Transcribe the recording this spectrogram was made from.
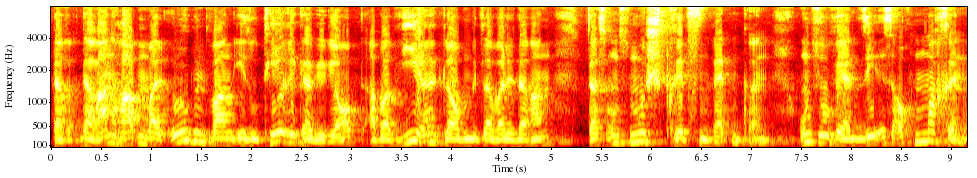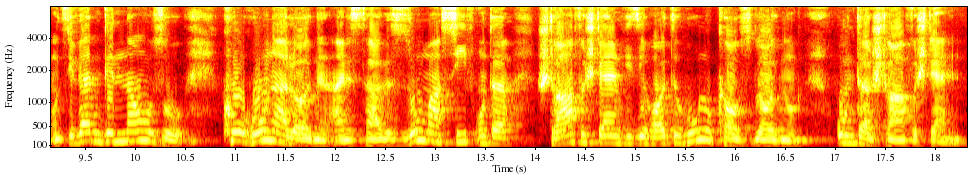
Daran haben mal irgendwann Esoteriker geglaubt, aber wir glauben mittlerweile daran, dass uns nur Spritzen retten können. Und so werden sie es auch machen. Und sie werden genauso Corona-Leugnen eines Tages so massiv unter Strafe stellen, wie sie heute Holocaust-Leugnung unter Strafe stellen.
